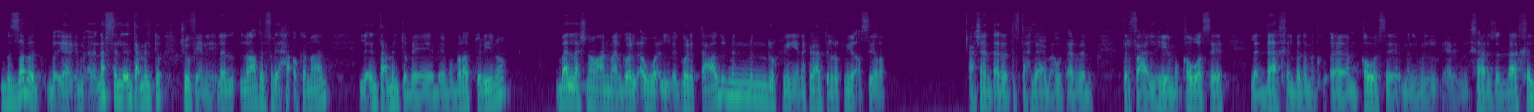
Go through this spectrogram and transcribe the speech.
بالضبط. ب- يعني نفس اللي انت عملته. شوف يعني لنعطي الفريق حقه كمان. اللي انت عملته بمباراة تورينو بلش نوعا ما الجول الأول جول التعادل من من ركنية. أنك لعبت الركنية القصيره عشان تقرب تفتح لعب أو تقرب ترفع اللي هي المقوسة للداخل بدل ما آه، مقوسة من من يعني من الخارج للداخل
